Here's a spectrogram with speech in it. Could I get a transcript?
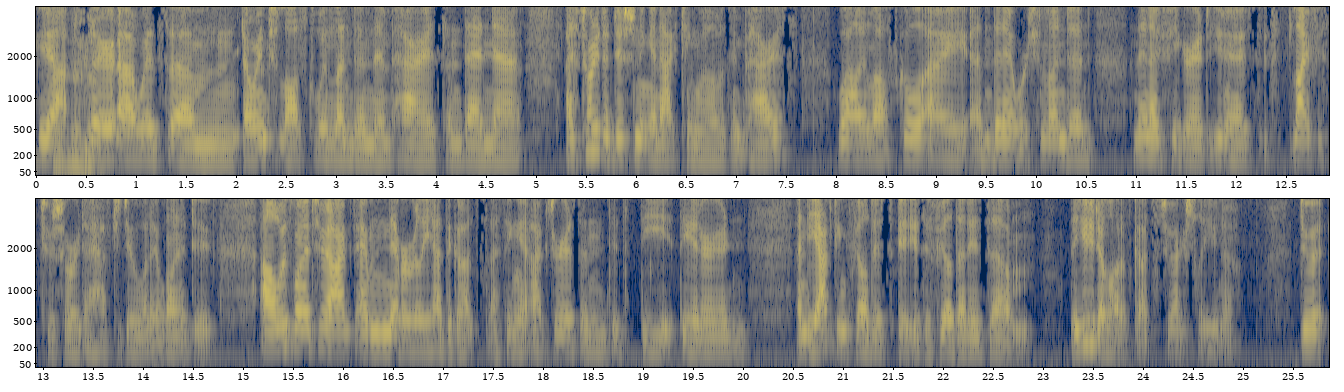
Yeah, so I was um, I went to law school in London, then Paris, and then uh, I started auditioning and acting while I was in Paris. While in law school, I and then I worked in London. And then I figured, you know, it's, it's life is too short. I have to do what I want to do. I always wanted to act. I've never really had the guts. I think actors and the, the theater and and the acting field is is a field that is um, that you need a lot of guts to actually, you know, do it.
